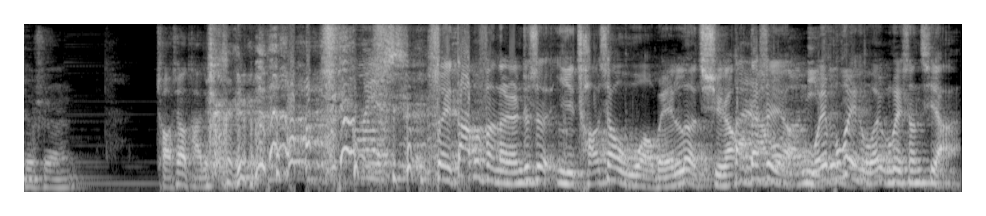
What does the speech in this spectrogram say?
就是嘲笑他就可以了。我也是。对，大部分的人就是以嘲笑我为乐趣，然后但但是我也不会我也不会生气啊，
